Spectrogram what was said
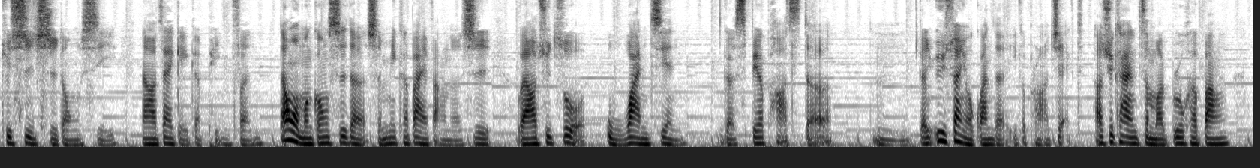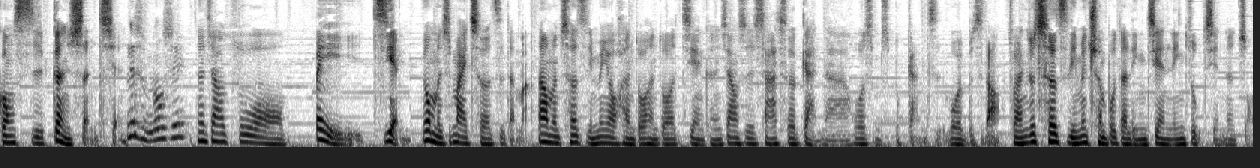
去试吃东西，然后再给个评分。但我们公司的神秘客拜访呢，是我要去做五万件一个 spare parts 的。嗯，跟预算有关的一个 project，要去看怎么如何帮公司更省钱。那什么东西？那叫做。备件，因为我们是卖车子的嘛，那我们车子里面有很多很多件，可能像是刹车杆啊，或者什么什么杆子，我也不知道，反正就车子里面全部的零件、零组件那种。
